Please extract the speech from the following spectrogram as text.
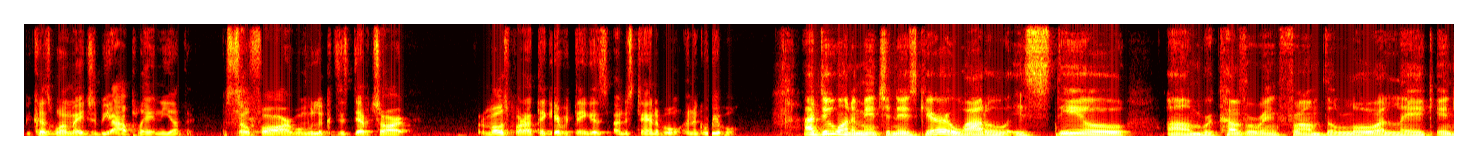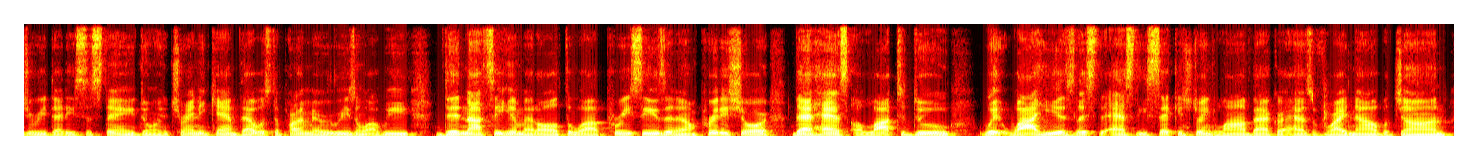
because one may just be outplaying the other. But so far, when we look at this depth chart, for the most part, I think everything is understandable and agreeable. I do want to mention this Garrett Wallow is still um, recovering from the lower leg injury that he sustained during training camp. That was the primary reason why we did not see him at all throughout preseason. And I'm pretty sure that has a lot to do with why he is listed as the second string linebacker as of right now. But, John,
